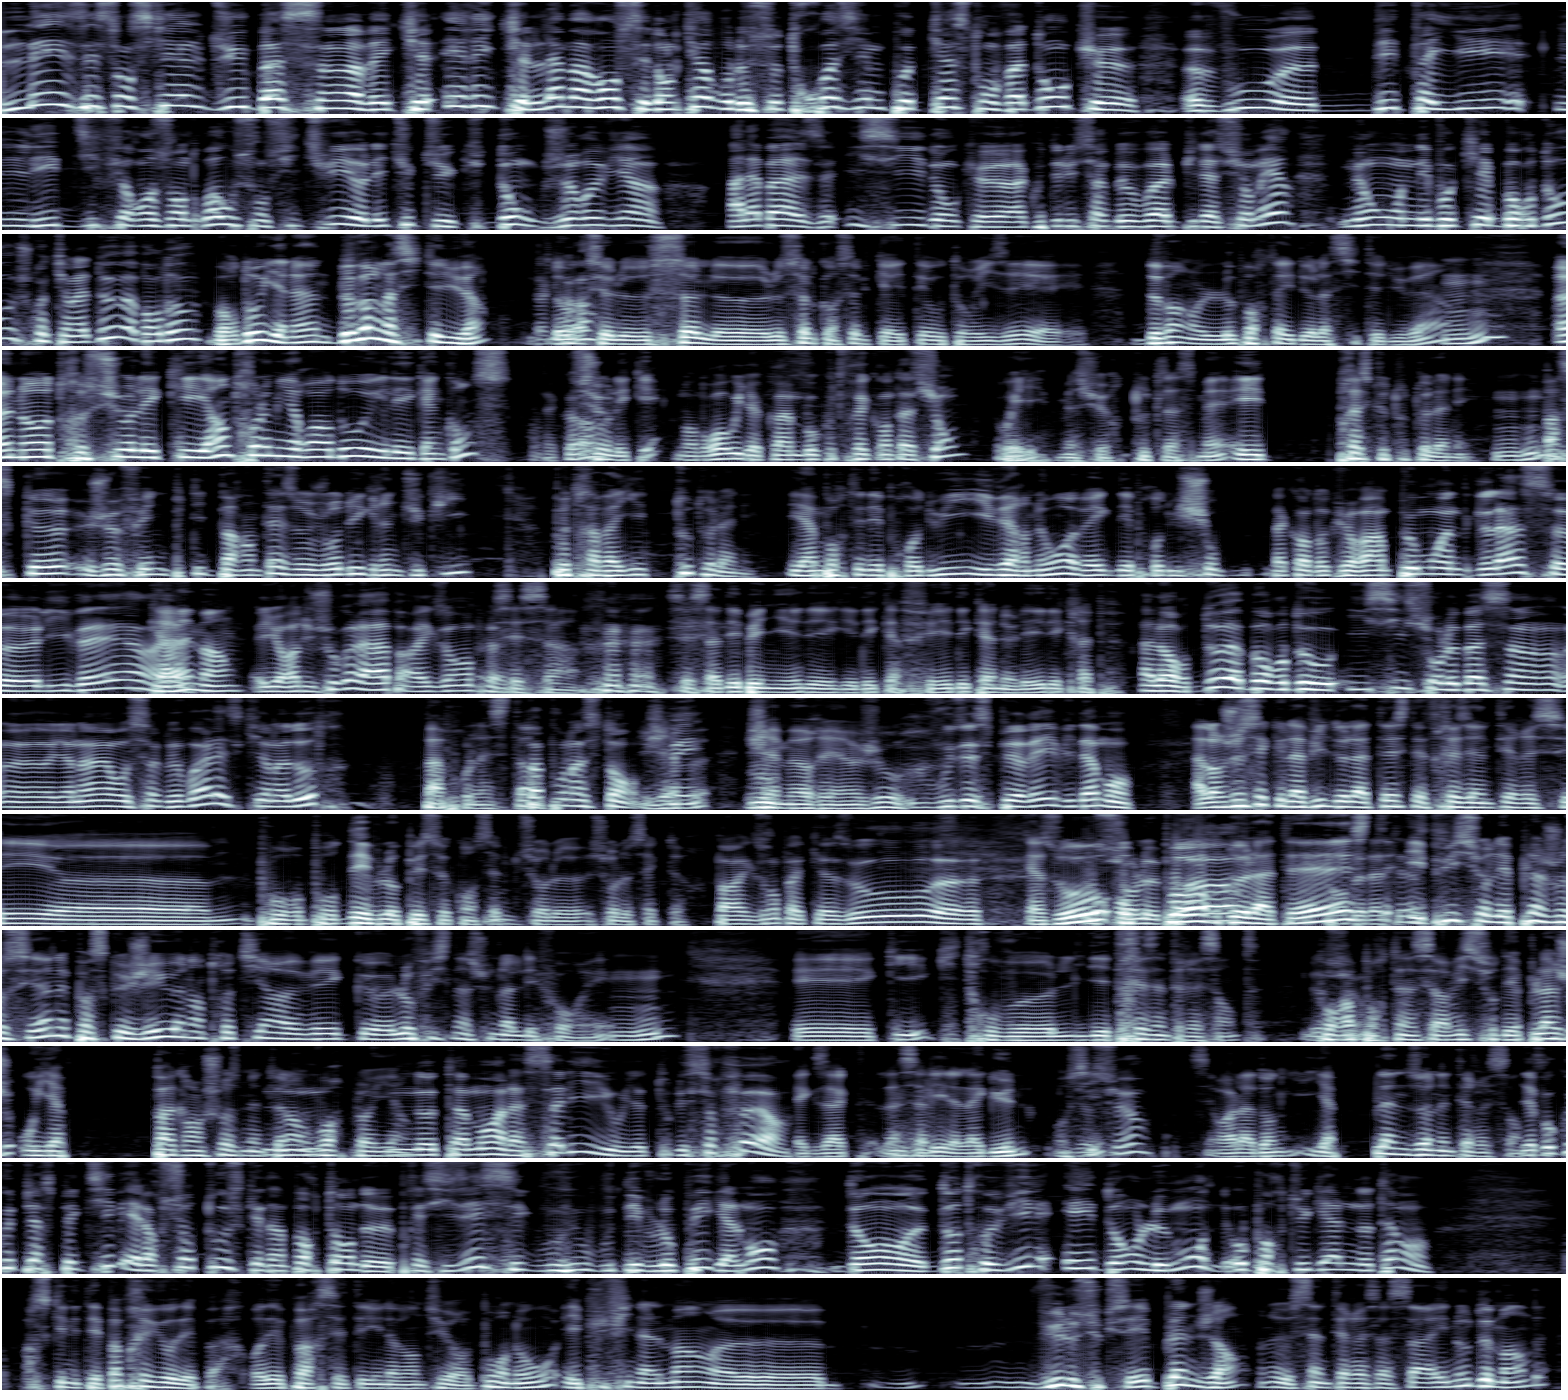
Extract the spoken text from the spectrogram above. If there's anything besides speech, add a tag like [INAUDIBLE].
Les essentiels du bassin avec Eric Lamarance et dans le cadre de ce troisième podcast, on va donc euh, vous euh, détailler les différents endroits où sont situés euh, les tuk-tuk. Donc je reviens à la base ici, donc à côté du cercle de voile, Pilat-sur-Mer, mais on évoquait Bordeaux. Je crois qu'il y en a deux à Bordeaux. Bordeaux, il y en a un devant la Cité du Vin. Donc c'est le seul, le seul concept qui a été autorisé devant le portail de la Cité du Vin. Mhm. Un autre sur les quais, entre le miroir d'eau et les quinconces, D'accord. sur les quais. Un endroit où il y a quand même beaucoup de fréquentation. Oui, bien sûr, toute la semaine et presque toute l'année. Mhm. Parce que je fais une petite parenthèse, aujourd'hui Green Tuki peut travailler toute l'année et Mhm. apporter des produits hivernaux avec des produits chauds. D'accord, donc il y aura un peu moins de glace euh, l'hiver. Carrément. Et il y aura du chocolat par exemple. C'est ça. [LAUGHS] C'est ça, des beignets, des, des cafés, des cannelés, des crêpes. Alors deux à Bordeaux, ici sur le bassin, euh, il y en a un au cercle de voile. Est-ce qu'il y en a d'autres? Pas pour l'instant. Pas pour l'instant. J'aimerais un jour. Vous espérez évidemment. Alors je sais que la ville de la Teste est très intéressée euh, pour, pour développer ce Mm. concept sur, le, sur le secteur. Par exemple à Cazaux. euh, Sur au le port, port, de la port de Teste, la Teste. et puis sur les plages océanes parce que j'ai eu un entretien avec euh, l'Office national des forêts mhm, et qui, qui trouve euh, l'idée très intéressante bien pour sûr. apporter un service sur des plages où il n'y a pas grand-chose maintenant, voire plus rien. Notamment à la Salie où il y a tous les surfeurs. Exact, la Mhm. Salie, la Lagune Bien aussi. sûr. C'est- Voilà, donc il y a plein de zones intéressantes. Il y a beaucoup de perspectives. Et alors surtout, ce qui est important de préciser, c'est que vous vous développez également dans euh, d'autres villes et dans le monde, au Portugal notamment. Alors, ce qui n'était pas prévu au départ. Au départ, c'était une aventure pour nous. Et puis finalement, euh, vu le succès, plein de gens s'intéressent à ça et nous demandent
